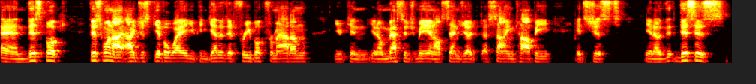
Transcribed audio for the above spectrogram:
and this book, this one I, I, just give away. You can get it at free book from Adam. You can, you know, message me and I'll send you a, a signed copy. It's just, you know, th- this is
